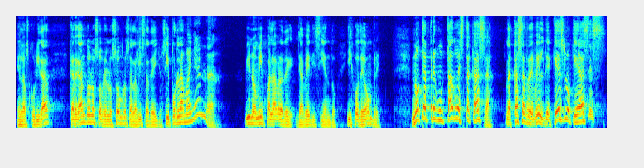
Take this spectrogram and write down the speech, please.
en la oscuridad, cargándolos sobre los hombros a la vista de ellos. Y por la mañana vino a mí palabra de Yahvé diciendo, hijo de hombre, ¿no te ha preguntado esta casa, la casa rebelde, qué es lo que haces?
